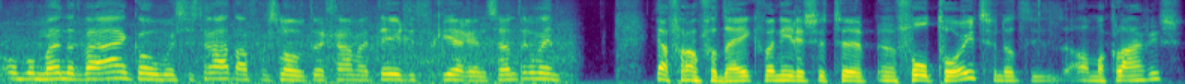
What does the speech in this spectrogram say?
Op het moment dat wij aankomen is de straat afgesloten... en gaan wij tegen het verkeer in het centrum in. Ja, Frank van Dijk, wanneer is het eh, voltooid, dat het allemaal klaar is?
